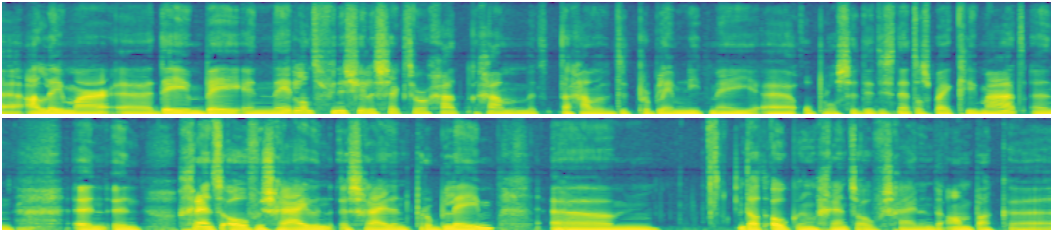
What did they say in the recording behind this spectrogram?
uh, alleen maar uh, DNB en de Nederlandse financiële sector gaat, gaan we met, daar gaan we dit probleem niet mee uh, oplossen. Dit is net als bij klimaat een, een, een grensoverschrijdend probleem. Ja. Um, dat ook een grensoverschrijdende aanpak uh,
